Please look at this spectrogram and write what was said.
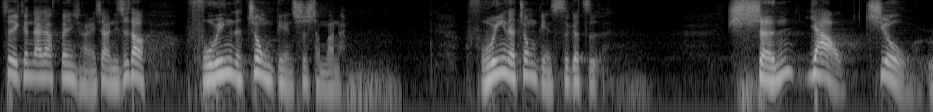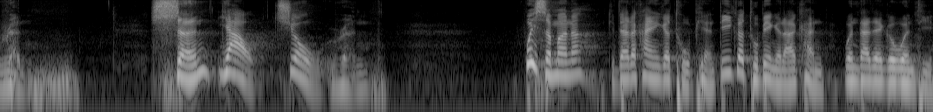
这里跟大家分享一下，你知道福音的重点是什么呢？福音的重点四个字：神要救人。神要救人，为什么呢？给大家看一个图片。第一个图片给大家看，问大家一个问题：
